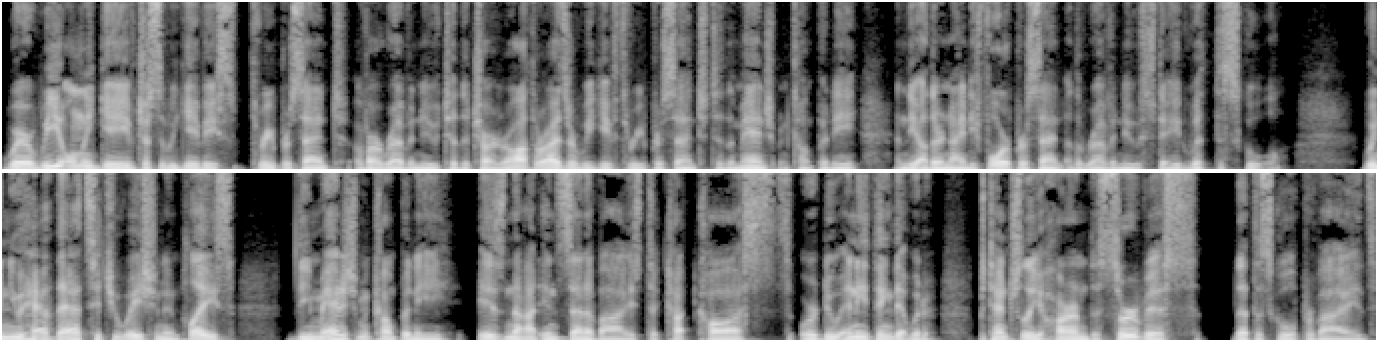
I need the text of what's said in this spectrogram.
where we only gave, just as we gave a 3% of our revenue to the charter authorizer, we gave 3% to the management company and the other 94% of the revenue stayed with the school. When you have that situation in place, the management company is not incentivized to cut costs or do anything that would potentially harm the service that the school provides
